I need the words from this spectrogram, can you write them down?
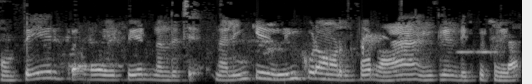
அவன் பேரு க- பேர் வந்துச்சு. நான் லிங்க் லிங்க் கூட அவனோட போடுறேன். லிங்க் டிஸ்கிரிப்ஷன்ல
